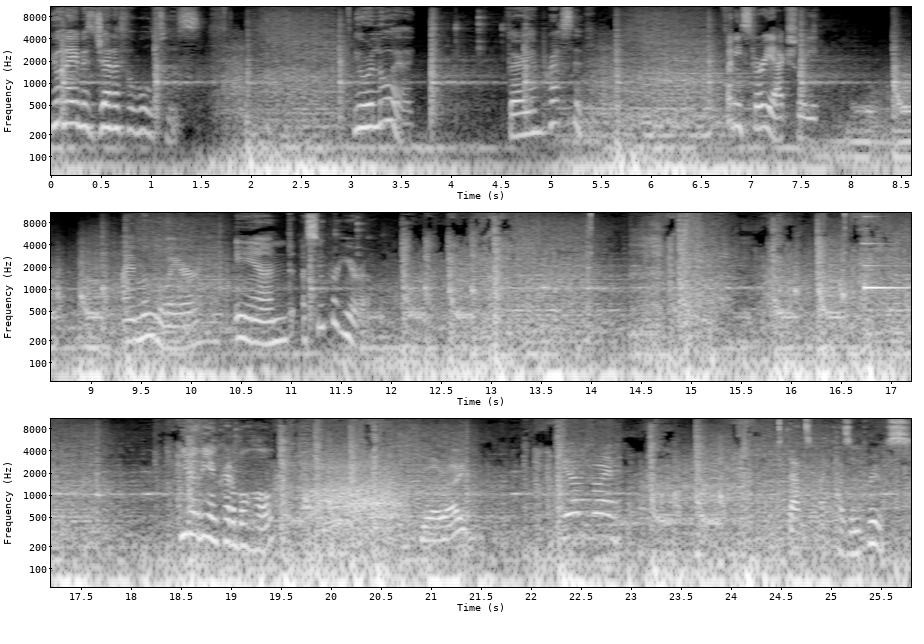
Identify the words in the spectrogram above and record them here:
Your name is Jennifer Walters. You're a lawyer. Very impressive. Funny story, actually. I'm a lawyer and a superhero. You know the Incredible Hulk? You alright? Yeah, I'm fine. That's my cousin Bruce.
